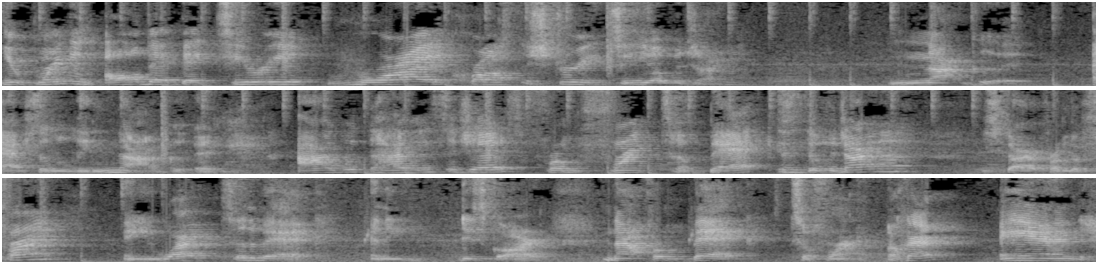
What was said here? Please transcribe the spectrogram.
you're bringing all that bacteria right across the street to your vagina. Not good. Absolutely not good. I would highly suggest from front to back is the vagina. You start from the front and you wipe to the back and you discard, not from back to front, okay? And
